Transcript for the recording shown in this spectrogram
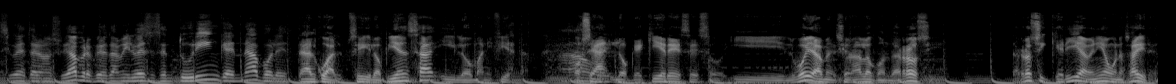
si voy a estar en una ciudad, prefiero estar mil veces en Turín que en Nápoles. Tal cual, sí, lo piensa y lo manifiesta. Ah, o sea, lo que quiere es eso. Y voy a mencionarlo con De Rossi. De Rossi quería venir a Buenos Aires.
